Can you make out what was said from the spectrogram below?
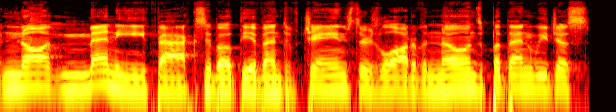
Not many facts about the event have changed. There's a lot of unknowns, but then we just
